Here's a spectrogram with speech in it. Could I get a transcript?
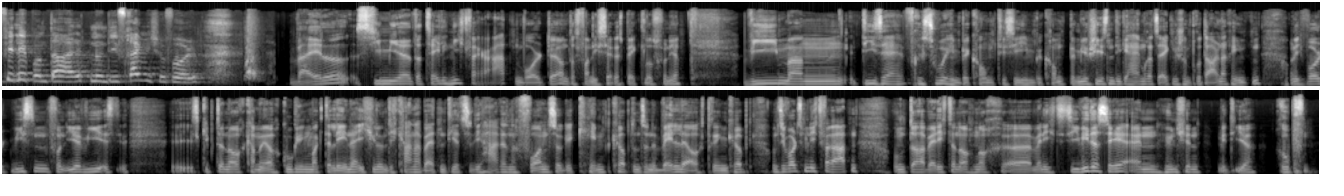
Philipp unterhalten und ich freue mich schon voll. Weil sie mir tatsächlich nicht verraten wollte, und das fand ich sehr respektlos von ihr, wie man diese Frisur hinbekommt, die sie hinbekommt. Bei mir schießen die Geheimratsecken schon brutal nach hinten und ich wollte wissen von ihr, wie es, es gibt dann auch, kann man ja auch googeln, Magdalena, ich will und ich kann arbeiten, die hat so die Haare nach vorne so gekämmt gehabt und so eine Welle auch drin gehabt und sie wollte es mir nicht verraten und da werde ich dann auch noch, äh, wenn ich sie wiedersehe, ein Hühnchen mit ihr rupfen.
